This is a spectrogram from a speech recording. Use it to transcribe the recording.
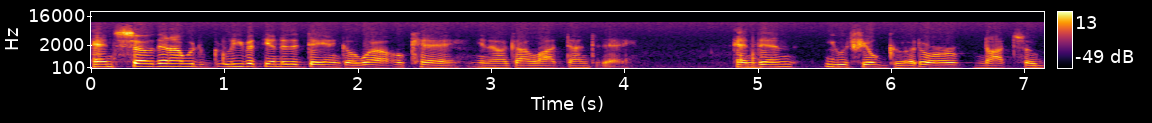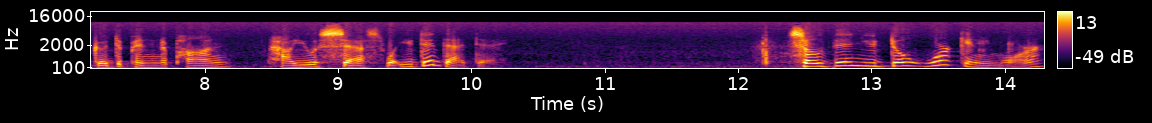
And so then I would leave at the end of the day and go, well, okay, you know, I got a lot done today. And then you would feel good or not so good depending upon how you assess what you did that day. So then you don't work anymore,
